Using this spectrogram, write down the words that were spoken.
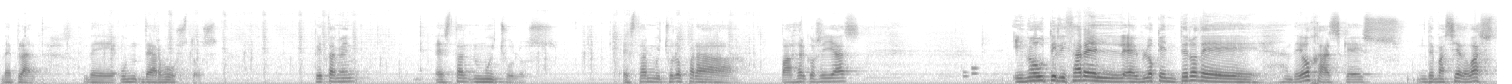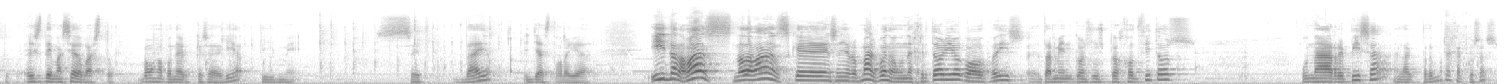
de plantas, de, de arbustos, que también están muy chulos. Están muy chulos para, hacer cosillas y no utilizar el, bloque entero de, de, hojas, que es demasiado vasto. Es demasiado vasto. Vamos a poner que sea de día y me se da y ya está. Y nada más, nada más que enseñaros más. Bueno, un escritorio, como veis, también con sus cajoncitos. Una repisa en la que podemos dejar cosas.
